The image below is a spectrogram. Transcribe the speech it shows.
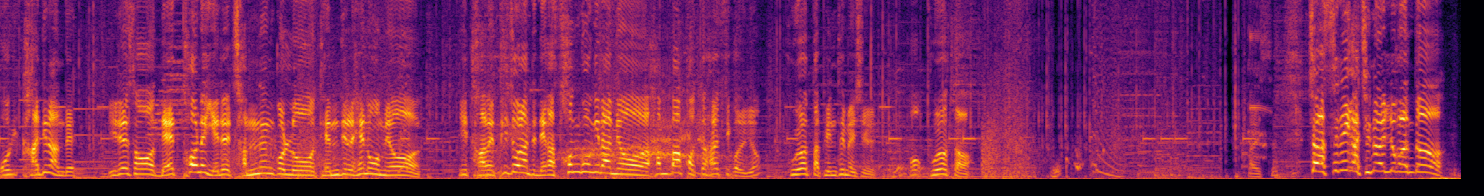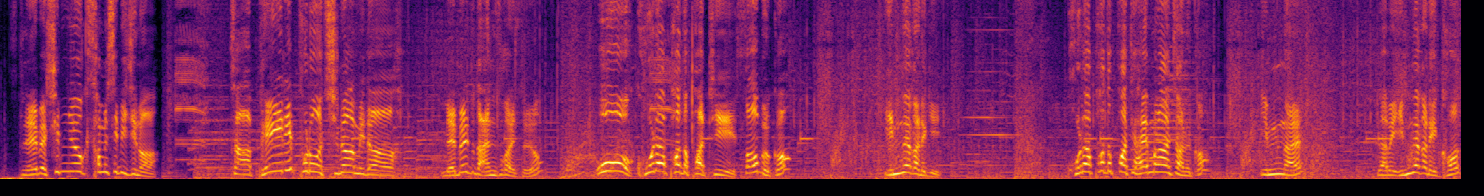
어 가디는 안돼. 이래서 내 턴에 얘를 잡는 걸로 댐딜을 해놓으면 이 다음에 피존한테 내가 성공이라면 한방 커트 할 수 있거든요. 보였다 빈틈의 실. 어 보였다 나이스. 자 쓰리가 진화하려고 한다. 레벨 16 32 진화. 자 베이리 프로 진화합니다. 레벨도 난수가 있어요? 오 고라파더 파티. 싸워볼까? 입날 가리기. 고라파더 파티 할만하지 않을까? 입날. 그 다음에 입날 가리기 컷.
